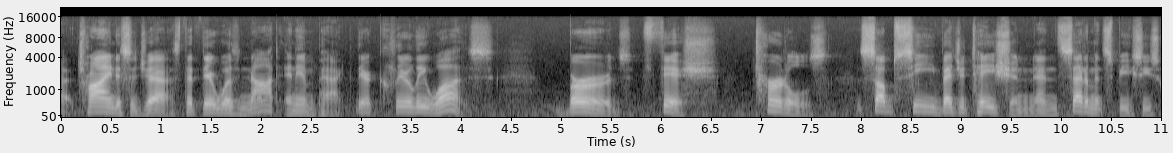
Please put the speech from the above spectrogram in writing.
uh, trying to suggest that there was not an impact. There clearly was. Birds, fish, turtles, subsea vegetation, and sediment species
